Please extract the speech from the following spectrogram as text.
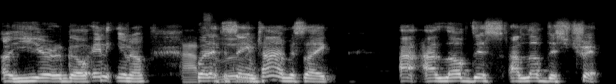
a year ago, and you know. But at the same time, it's like I, I love this. I love this trip.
